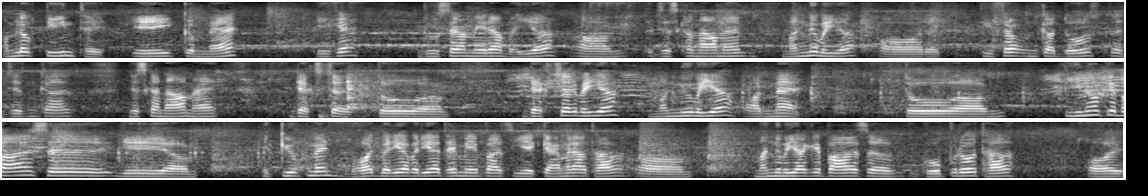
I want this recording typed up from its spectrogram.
हम लोग तीन थे, एक मैं, ठीक है? दूसरा मेरा भैया जिसका नाम है मन्नू भैया और तीसरा उनका दोस्त जिनका, जिसका नाम है डेक्स्टर तो डेक्स्टर भैया, मन्नू भैया और मैं। तो तीनों के पास ये इक्विपमेंट बहुत बढ़िया बढ़िया थे। मेरे पास ये कैमरा था मन्नू भैया के पास गोप्रो था और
